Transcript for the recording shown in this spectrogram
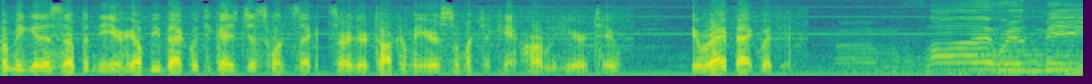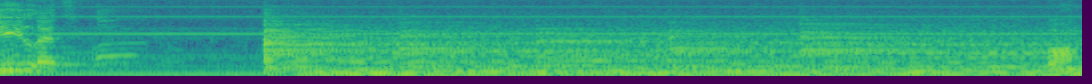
Let me get us up in the air here. I'll be back with you guys just one second. Sorry, they're talking to my ears so much I can't hardly hear too. Be right back with you. Come fly with me, let's fly. Bond.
